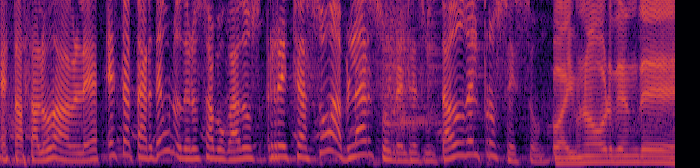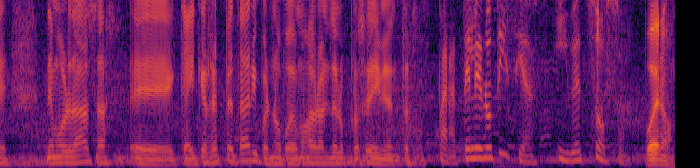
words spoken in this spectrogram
está saludable. Esta tarde uno de los abogados rechazó hablar sobre el resultado del proceso. Hay una orden de, de mordaza eh, que hay que respetar y pues no podemos hablar de los procedimientos. Para Telenoticias, Ivette Sosa. Bueno,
